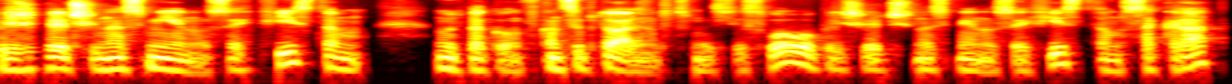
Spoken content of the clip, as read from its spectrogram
пришедший на смену софистам, ну, в таком, в концептуальном смысле слова, пришедший на смену софистам, Сократ,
